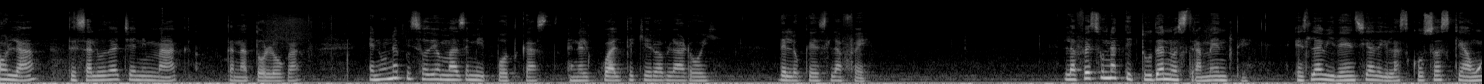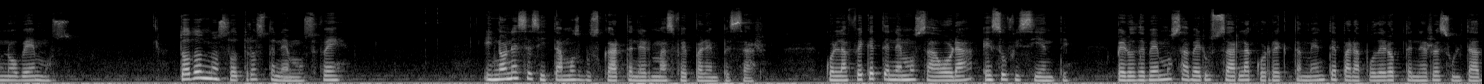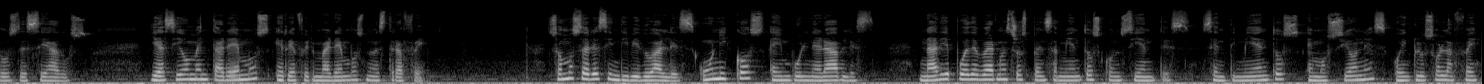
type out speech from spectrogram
Hola, te saluda Jenny Mack, tanatóloga, en un episodio más de mi podcast en el cual te quiero hablar hoy de lo que es la fe. La fe es una actitud de nuestra mente, es la evidencia de las cosas que aún no vemos. Todos nosotros tenemos fe y no necesitamos buscar tener más fe para empezar. Con la fe que tenemos ahora es suficiente pero debemos saber usarla correctamente para poder obtener resultados deseados, y así aumentaremos y reafirmaremos nuestra fe. Somos seres individuales, únicos e invulnerables. Nadie puede ver nuestros pensamientos conscientes, sentimientos, emociones o incluso la fe.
